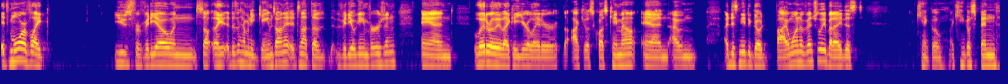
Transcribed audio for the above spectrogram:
it's more of like used for video and so like it doesn't have any games on it it's not the video game version and literally like a year later the Oculus Quest came out and I'm I just need to go buy one eventually but I just can't go I can't go spend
